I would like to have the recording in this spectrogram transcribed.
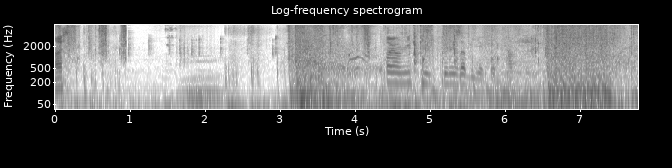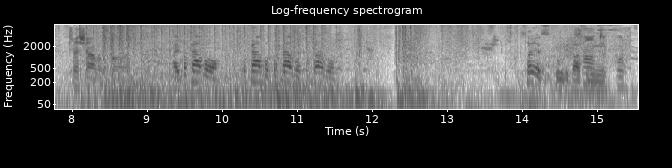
Nice. To ją nikt go nie zabije, kurwa. Flashowo połowę. Ej, po prawo, po prawo, po prawo, po prawo. Co jest kurwa z Co nimi? tu kurwa?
